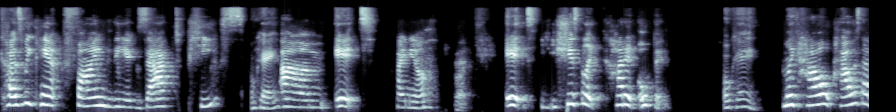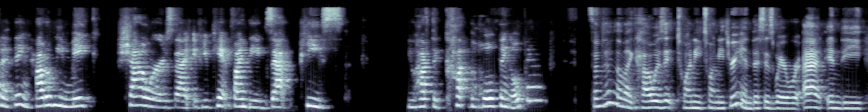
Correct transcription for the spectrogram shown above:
because we can't find the exact piece, Okay. um, it hi Neil. Right. It she has to like cut it open. Okay. I'm like, how how is that a thing? How do we make showers that if you can't find the exact piece, you have to cut the whole thing open? Sometimes I'm like, how is it 2023? And this is where we're at in the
